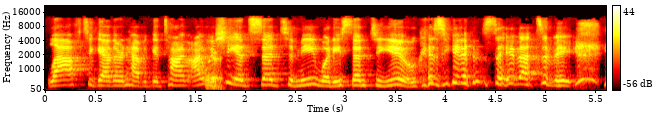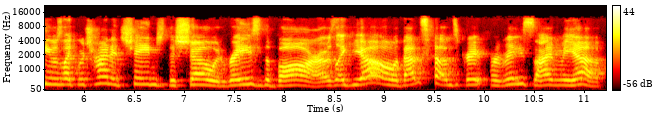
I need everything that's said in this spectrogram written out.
laugh together and have a good time. I yeah. wish he had said to me what he said to you because he didn't say that to me. He was like, "We're trying to change the show and raise the bar." I was like, "Yo, that sounds great for me. Sign me up."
